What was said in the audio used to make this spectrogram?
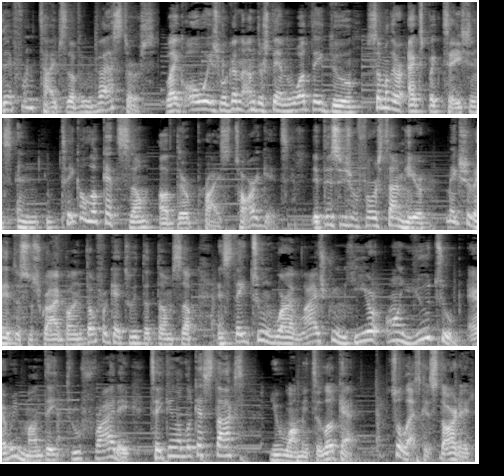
different types of investors. Like always, we're going to understand what they do, some of their expectations, and take a look at some of their price targets. If this is your first time here, make sure to hit the subscribe button. Don't forget to hit the thumbs up and stay tuned where I live stream here on YouTube every Monday through Friday, taking a look at stocks you want me to look at. So let's get started.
